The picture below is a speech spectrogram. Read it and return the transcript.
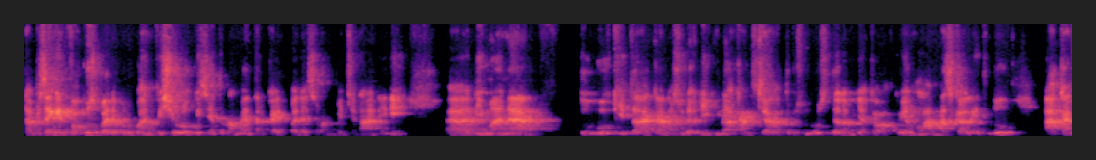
Tapi saya ingin fokus pada perubahan fisiologisnya terutama yang terkait pada saluran pencernaan ini, uh, di mana tubuh kita karena sudah digunakan secara terus-menerus dalam jangka waktu yang lama sekali itu akan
